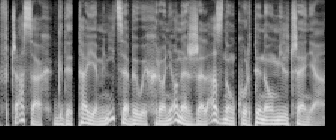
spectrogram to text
w czasach, gdy tajemnice były chronione żelazną kurtyną milczenia.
